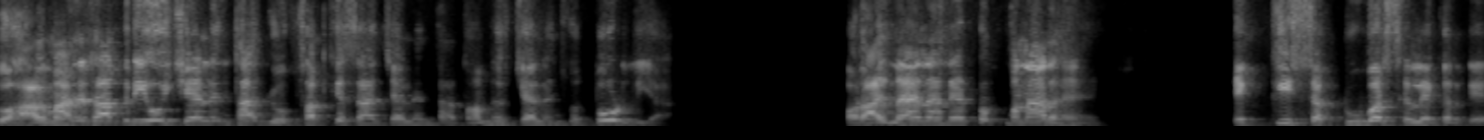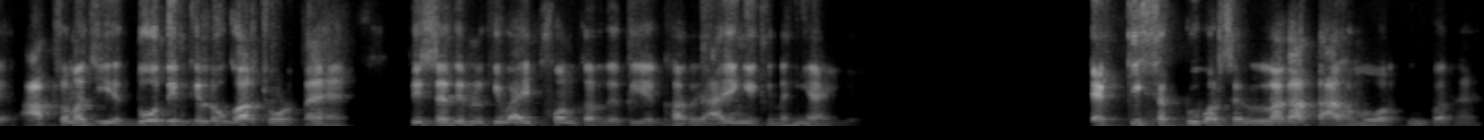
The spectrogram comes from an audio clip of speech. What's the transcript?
तो हमारे साथ भी वही चैलेंज था जो सबके साथ चैलेंज था तो हमने उस चैलेंज को तोड़ दिया। और आज नया नया नेटवर्क बना रहे हैं। इक्कीस अक्टूबर से लेकर के आप समझिए दो दिन के लोग घर छोड़ते हैं तीसरे दिन उनकी वाइफ फ़ोन कर देती है घर आएँगे कि नहीं आएँगे? इक्कीस अक्टूबर से लगातार हम वर्किंग पर हैं।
